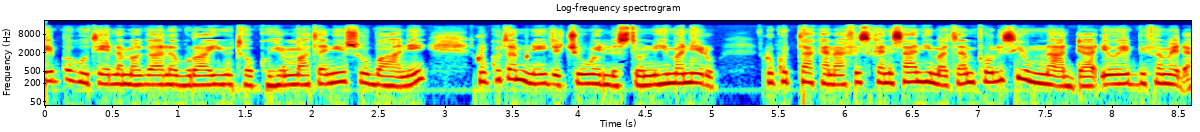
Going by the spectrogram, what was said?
eebba hoteela magaalaa Buraayyuu tokko hirmaatanii suu bahanii rukutamnee jechuun weellistoonni himaniiru. Rukuttaa kanaafis kan isaan himatan poolisii humna addaa dhiyoo eebbifamedha.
